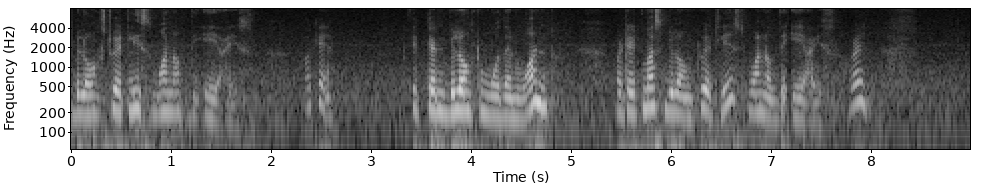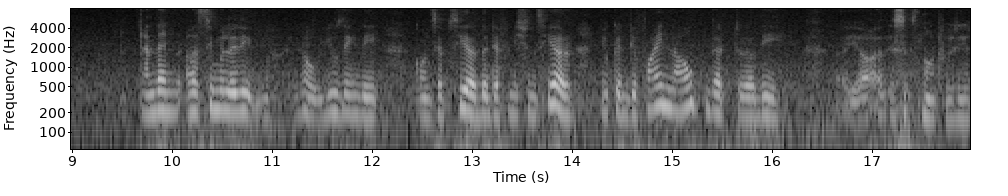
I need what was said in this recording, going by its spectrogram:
belongs to at least one of the A i's. Okay. It can belong to more than one, but it must belong to at least one of the A i's, right. And then uh, similarly, you know using the concepts here, the definitions here, you can define now that uh, the uh, yeah, this is not very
